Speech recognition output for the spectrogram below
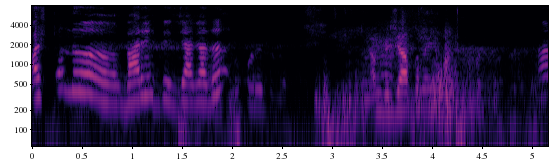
ಅಷ್ಟೊಂದು ಭಾರಿ ಐತಿ ಜಾಗ ಅದು? ನಮ್ಮ ಬಿಜಾಪುರ ಹಾ.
